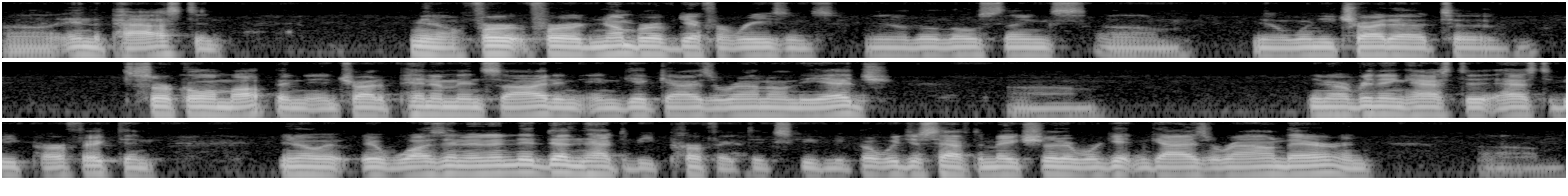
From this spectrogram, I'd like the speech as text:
uh, in the past, and you know, for for a number of different reasons. You know, those things. Um, you know, when you try to to circle them up and, and try to pin them inside and, and get guys around on the edge. Um, you know, everything has to has to be perfect, and you know it, it wasn't, and it doesn't have to be perfect. Excuse me, but we just have to make sure that we're getting guys around there, and um,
